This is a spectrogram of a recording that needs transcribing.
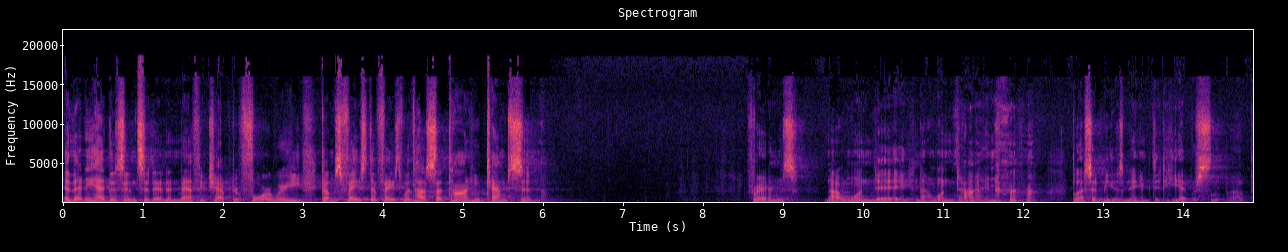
And then he had this incident in Matthew chapter 4 where he comes face to face with Hasatan who tempts him. Friends, not one day, not one time, blessed be his name, did he ever slip up.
